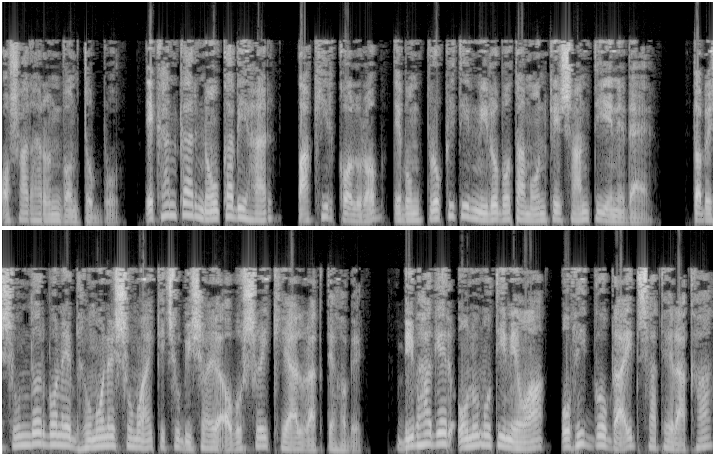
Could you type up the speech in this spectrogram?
অসাধারণ গন্তব্য। এখানকার নৌকাবিহার পাখির কলরব এবং প্রকৃতির নীরবতা মনকে শান্তি এনে দেয়। তবে সুন্দরবনে ভ্রমণের সময় কিছু বিষয়ে অবশ্যই খেয়াল রাখতে হবে। বিভাগের অনুমতি নেওয়া, অভিজ্ঞ গাইড সাথে রাখা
